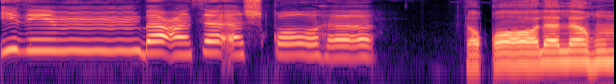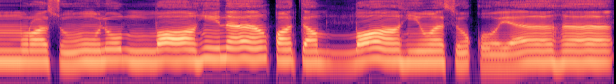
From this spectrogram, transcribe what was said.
إذ انبعث أشقاها. فقال لهم رسول الله ناقة الله وسقياها.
